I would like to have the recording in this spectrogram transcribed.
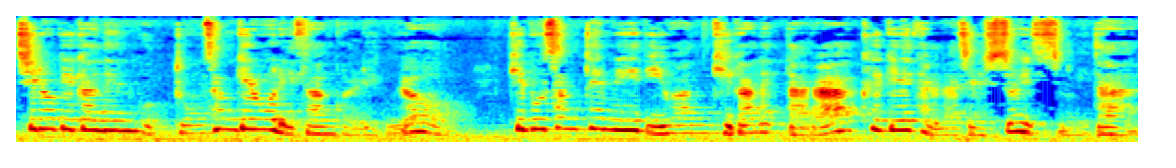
치료기간은 보통 3개월 이상 걸리고요. 피부 상태 및 이완 기간에 따라 크게 달라질 수 있습니다.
